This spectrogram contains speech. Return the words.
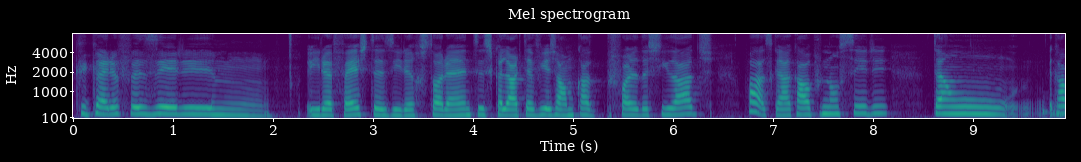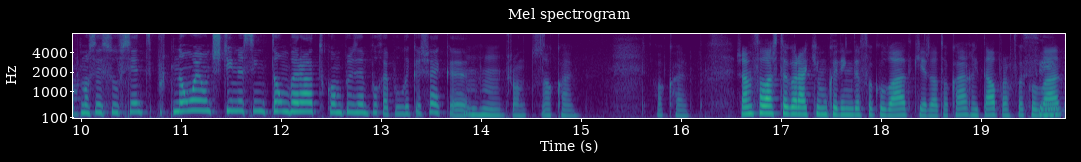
que queira fazer. hum, ir a festas, ir a restaurantes, se calhar até viajar um bocado por fora das cidades, pá, se calhar acaba por não ser tão. acaba por não ser suficiente porque não é um destino assim tão barato como, por exemplo, a República Checa. Uhum. Pronto. Ok. Ok. Já me falaste agora aqui um bocadinho da faculdade, que ias de autocarro e tal, para a faculdade.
